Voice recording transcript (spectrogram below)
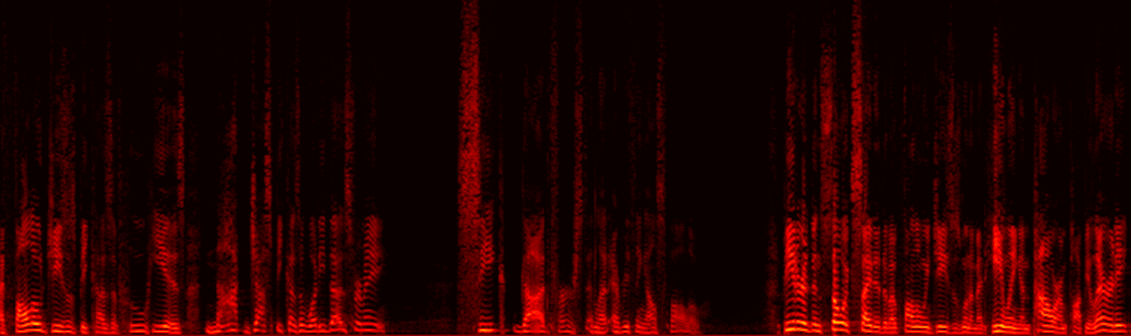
I follow Jesus because of who he is, not just because of what he does for me. Seek God first and let everything else follow. Peter had been so excited about following Jesus when it meant healing and power and popularity.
